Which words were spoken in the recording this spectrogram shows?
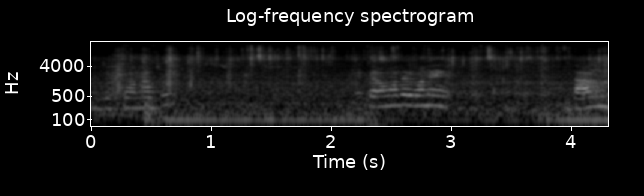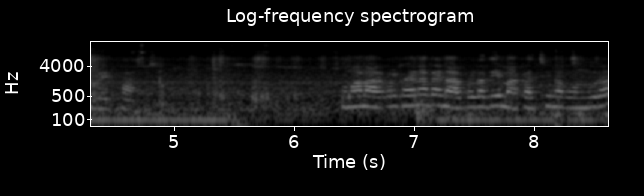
এই যে চানাচুর আমাদের মানে দারুণ ব্রেকফাস্ট সোমা নারকেল খায় না তাই নারকেলটা দিয়ে মাখাচ্ছি না বন্ধুরা।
